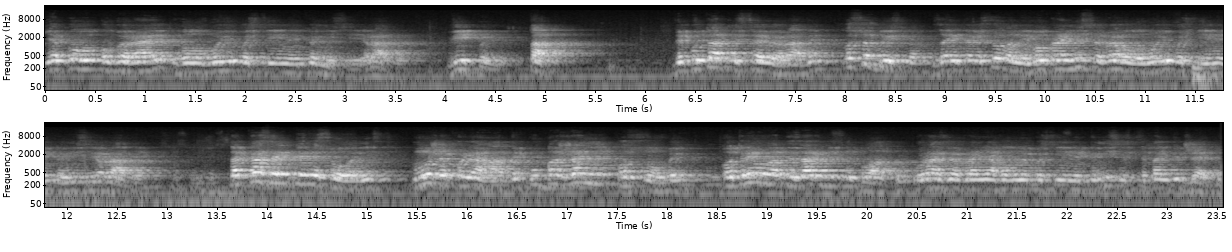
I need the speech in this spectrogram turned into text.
якого обирають головою постійної комісії ради? Відповідь так. Депутат місцевої ради особисто заінтересований в обранні себе головою постійної комісії ради. Така заінтересованість може полягати у бажанні особи отримувати заробітну плату у разі обрання голови постійної комісії з питань бюджету,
